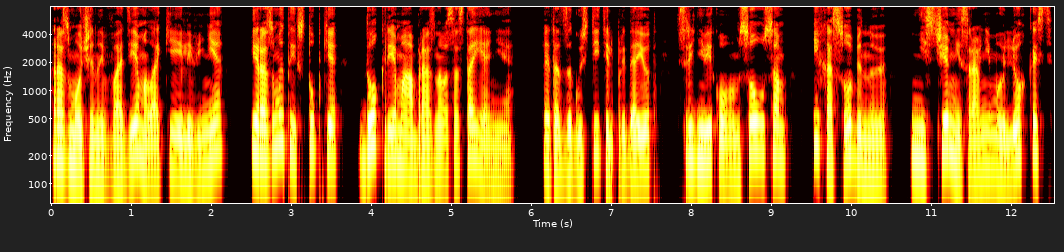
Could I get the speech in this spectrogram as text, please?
размоченный в воде, молоке или вине и размытый в ступке до кремообразного состояния. Этот загуститель придает средневековым соусам их особенную, ни с чем не сравнимую легкость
